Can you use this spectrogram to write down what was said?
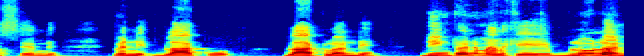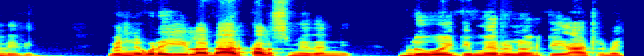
వస్తాయండి. ఇవన్నీ బ్లాక్ బ్లాక్లో అండి. దీంట్లోనే మనకి బ్లూలో అండి ఇది. ఇవన్నీ కూడా ఇలా డార్క్ కలర్స్ మీద అండి. బ్లూ ఒకటి మెరూన్ ఒకటి వాటి మీద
